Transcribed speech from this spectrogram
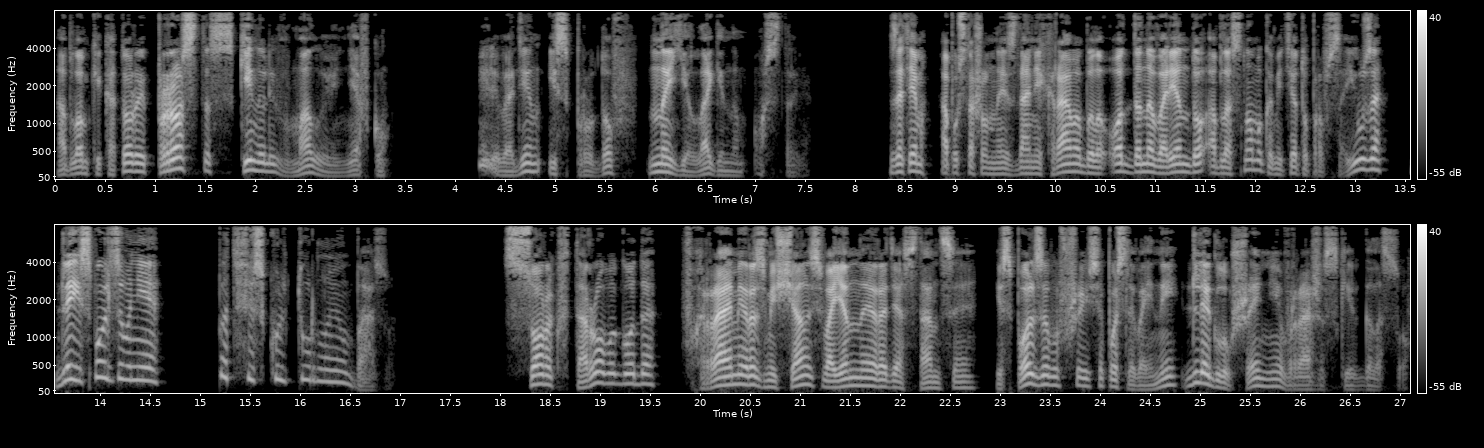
обломки которой просто скинули в Малую Невку или в один из прудов на Елагином острове. Затем опустошенное здание храма было отдано в аренду областному комитету профсоюза для использования под физкультурную базу. С 42 года в храме размещалась военная радиостанция, использовавшаяся после войны для глушения вражеских голосов.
